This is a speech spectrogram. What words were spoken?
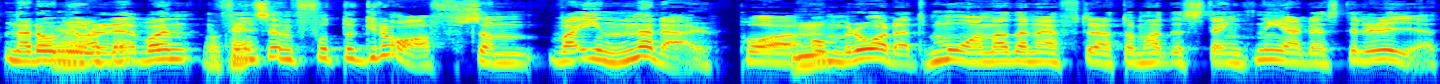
När de Ja, gjorde okej. det. det var en, Okej. finns en fotograf som var inne där på området månaden efter att de hade stängt ner destilleriet.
